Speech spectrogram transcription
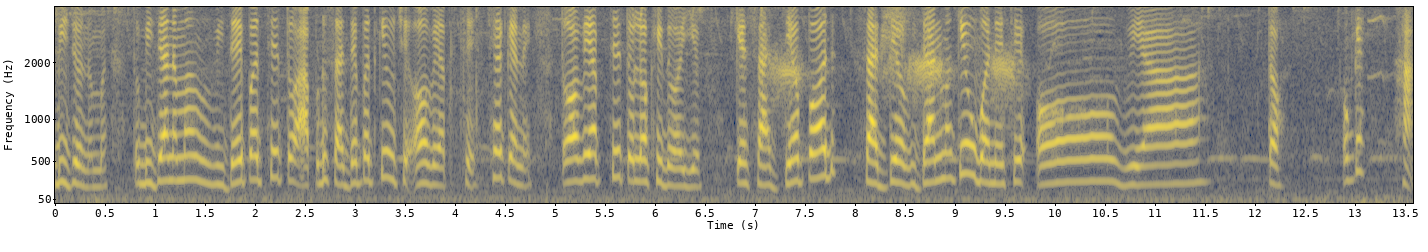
બીજો નંબર. તો બીજા નંબર વિધેયપદ છે, તો આપણું સાધ્યપદ કેવું છે? અવ્યાપ્ત છે. છે કે નહીં? તો અવ્યાપ્ત છે, તો લખી દો અહીંયા કે સાધ્યપદ સાધ્ય વિધાનમાં કેવું બને છે? અવ્યાપ્ત. ઓકે? હા,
